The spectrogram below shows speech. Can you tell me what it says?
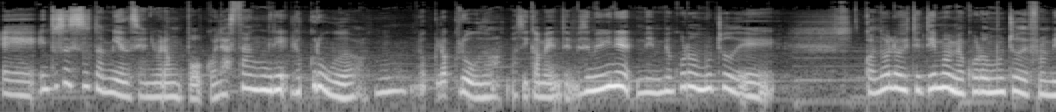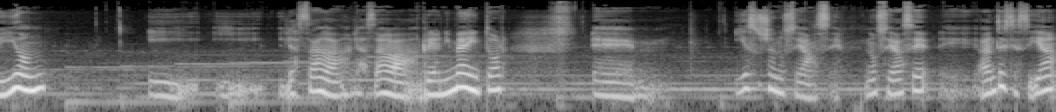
Eh, entonces eso también se añora un poco. La sangre, lo crudo, lo, crudo, básicamente. Se me viene, me acuerdo mucho de cuando hablo de este tema me acuerdo mucho de From Beyond y, la saga, la saga Reanimator. Eh, y eso ya no se hace. No se hace. Eh, antes se hacía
